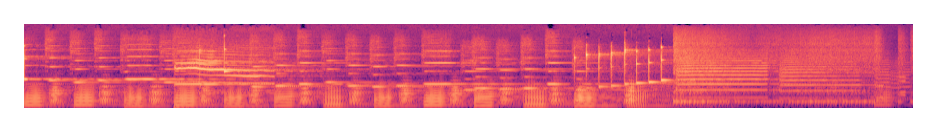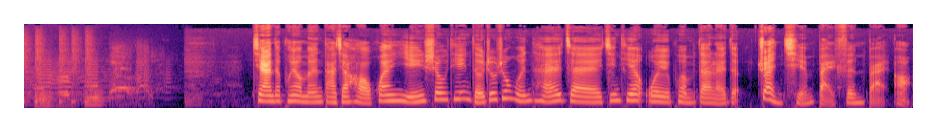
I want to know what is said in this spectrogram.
Thank you. 亲爱的朋友们，大家好，欢迎收听德州中文台，在今天为朋友们带来的赚钱百分百啊。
